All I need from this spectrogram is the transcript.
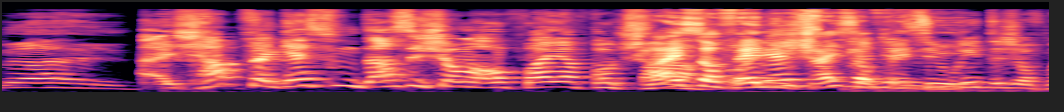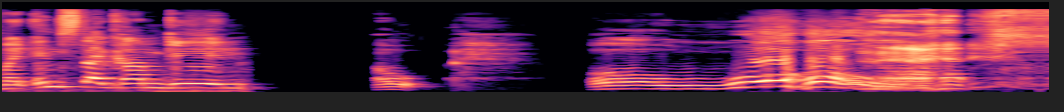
Nein! Ich hab vergessen, dass ich schon mal auf Firefox Scheiß auf Handy, scheiß auf Handy. theoretisch auf mein Instagram gehen. Oh. Oh, wow.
